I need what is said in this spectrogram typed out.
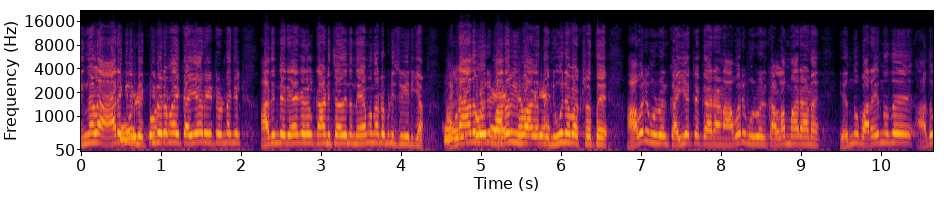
നിങ്ങൾ ആരെങ്കിലും വ്യക്തിപരമായി കയ്യേറിയിട്ടുണ്ടെങ്കിൽ അതിന്റെ രേഖകൾ കാണിച്ച് അതിന് നിയമ നടപടി സ്വീകരിക്കാം. അല്ലാതെ ഒരു മതവിഭാഗത്തെ ന്യൂനപക്ഷത്തെ അവർ മുഴുവൻ കയ്യേറ്റക്കാരാണ് അവർ മുഴുവൻ കള്ളന്മാരാണ് എന്ന് പറയുന്നത് അത്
